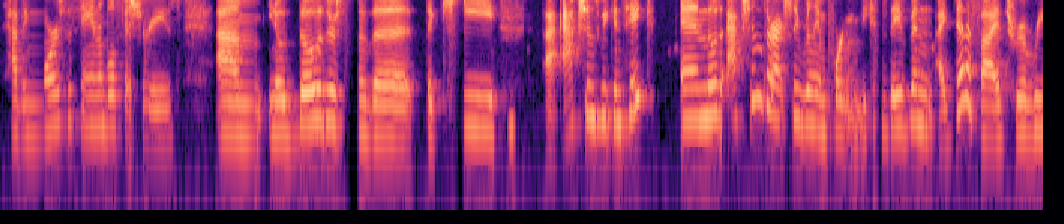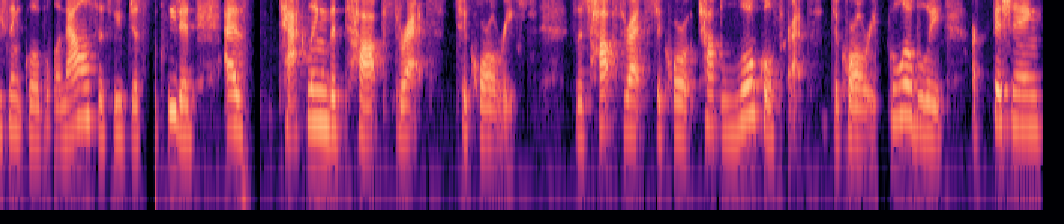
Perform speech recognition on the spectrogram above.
having more sustainable fisheries, um, you know, those are some of the the key uh, actions we can take. And those actions are actually really important because they've been identified through a recent global analysis we've just completed as tackling the top threats to coral reefs. So the top threats to coral, top local threats to coral reef globally are fishing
